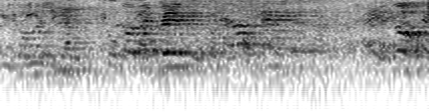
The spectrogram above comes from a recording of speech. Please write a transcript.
Hey, go!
